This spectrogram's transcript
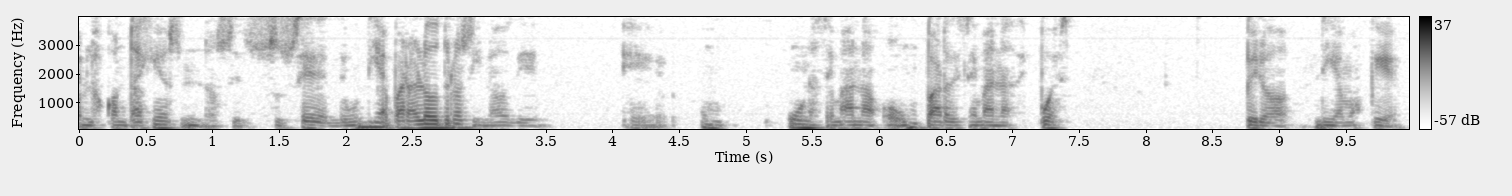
los contagios no se suceden de un día para el otro, sino de eh, una semana o un par de semanas después. Pero digamos que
